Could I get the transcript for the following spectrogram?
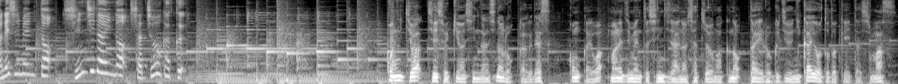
マネジメント新時代の社長学。こんにちは。中小企業診断士の六角です。今回はマネジメント新時代の社長学の第62回をお届けいたします。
